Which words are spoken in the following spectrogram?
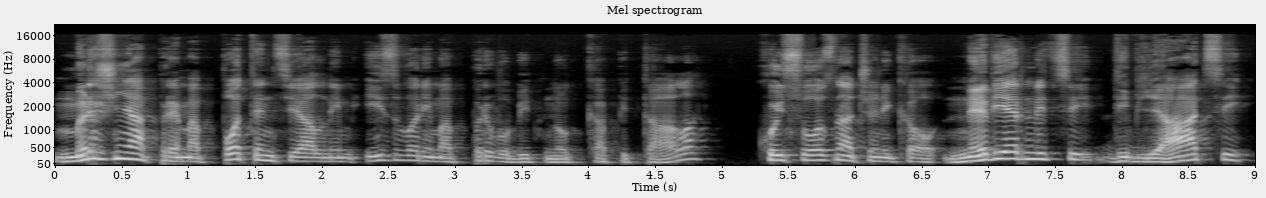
Mržnja prema potencijalnim izvorima prvobitnog kapitala, koji su označeni kao nevjernici, divljaci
